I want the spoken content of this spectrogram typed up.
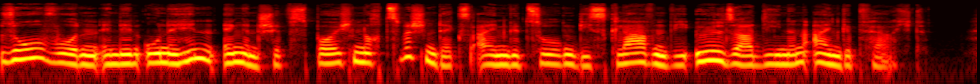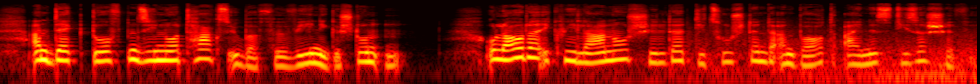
So wurden in den ohnehin engen Schiffsbäuchen noch Zwischendecks eingezogen, die Sklaven wie Ölsardinen eingepfercht. An Deck durften sie nur tagsüber für wenige Stunden. Olauda Equilano schildert die Zustände an Bord eines dieser Schiffe.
